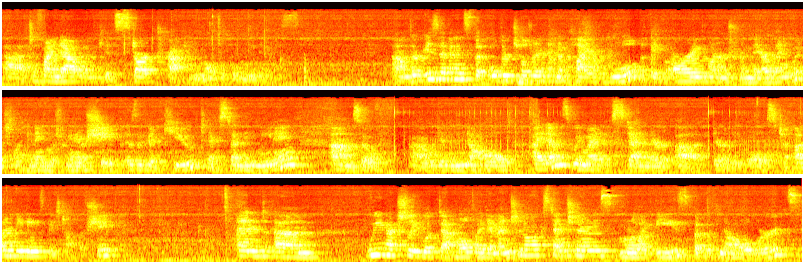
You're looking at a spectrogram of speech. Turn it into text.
uh, to find out when kids start tracking multiple meanings. Um, there is evidence that older children can apply a rule that they've already learned from their language, like in English we know shape is a good cue to extending meaning. Um, so if uh, we're given novel items, we might extend their, uh, their labels to other meanings based off of shape. And um, we've actually looked at multidimensional extensions, more like these, but with novel words,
